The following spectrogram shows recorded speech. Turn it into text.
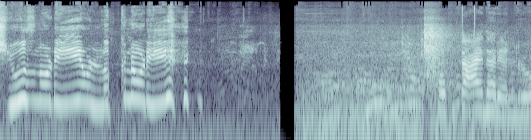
ಶೂಸ್ ನೋಡಿ ಅವಳ ಲುಕ್ ನೋಡಿ. ಹೋಗ್ತಾ ಇದ್ದಾರೆ ಎಲ್ರು.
